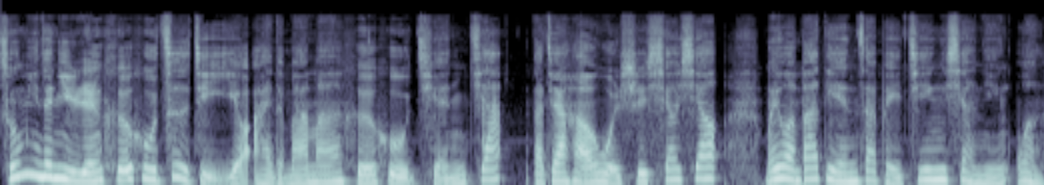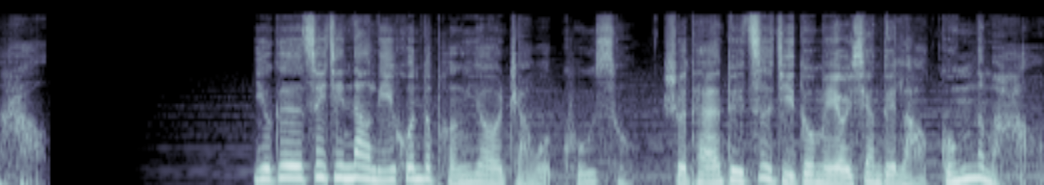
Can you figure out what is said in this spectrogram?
聪明的女人呵护自己，有爱的妈妈呵护全家。大家好，我是潇潇，每晚八点在北京向您问好。有个最近闹离婚的朋友找我哭诉，说她对自己都没有像对老公那么好，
